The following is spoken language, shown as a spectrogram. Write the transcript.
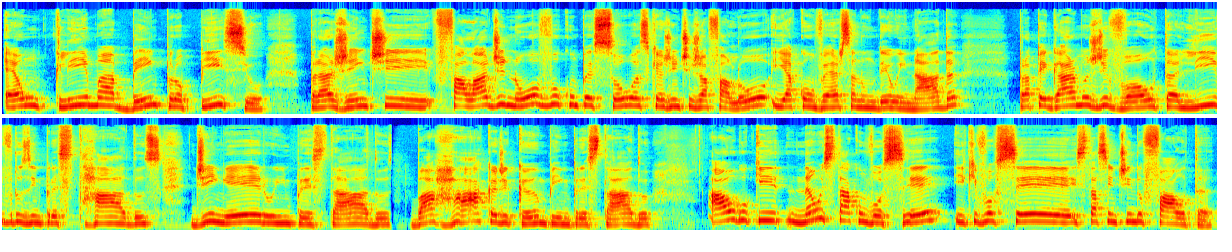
É um clima bem propício para a gente falar de novo com pessoas que a gente já falou e a conversa não deu em nada, para pegarmos de volta livros emprestados, dinheiro emprestado, barraca de camping emprestado algo que não está com você e que você está sentindo falta.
